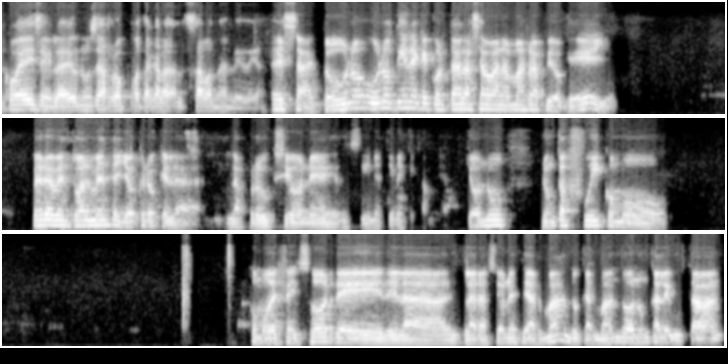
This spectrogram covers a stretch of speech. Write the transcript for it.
como dicen, uno usa ropa hasta que la sábana en la idea. Exacto. Uno, uno tiene que cortar la sábana más rápido que ellos. Pero eventualmente yo creo que las la producciones de cine tienen que cambiar. Yo no, nunca fui como, como defensor de, de las declaraciones de Armando, que a Armando nunca le gustaban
